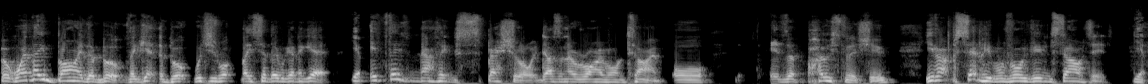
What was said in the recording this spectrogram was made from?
but when they buy the book, they get the book, which is what they said they were going to get. Yep. If there's nothing special or it doesn't arrive on time or it's a postal issue, you've upset people before we've even started. Yep.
